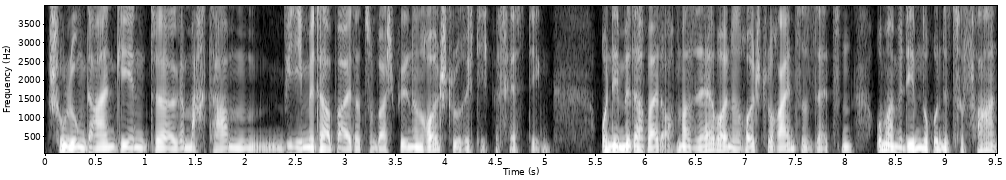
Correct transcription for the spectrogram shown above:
Schulungen dahingehend äh, gemacht haben, wie die Mitarbeiter zum Beispiel einen Rollstuhl richtig befestigen und den Mitarbeiter auch mal selber in den Rollstuhl reinzusetzen, um mal mit dem eine Runde zu fahren.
